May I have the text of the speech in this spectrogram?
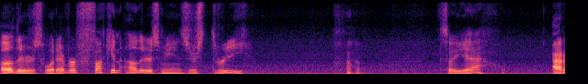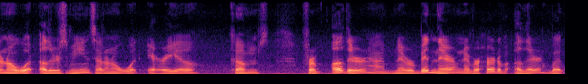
others, whatever fucking others means. There's three. so yeah, I don't know what others means. I don't know what area comes from other. I've never been there. I've never heard of other, but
